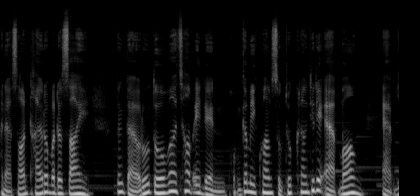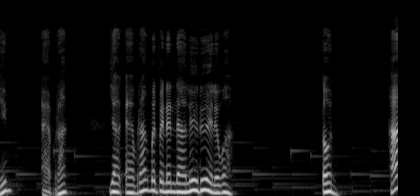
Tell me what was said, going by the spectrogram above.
ขณะซ้อนท้ายรถมอเตอร์ไซค์ตั้งแต่รู้ตัวว่าชอบไอเด่นผมก็มีความสุขทุกครั้งที่ได้แอบมอง แอบยิ้ม แอบรัก อยากแอบรักมันไปนานๆเรื่อยๆเลยว่ะต้น ฮะ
